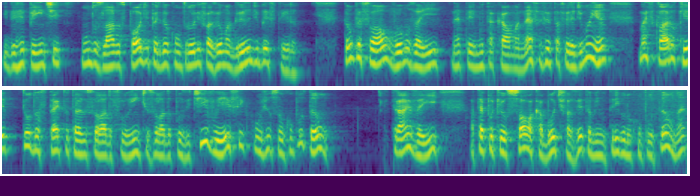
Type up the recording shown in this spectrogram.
e de repente um dos lados pode perder o controle e fazer uma grande besteira. Então, pessoal, vamos aí né, ter muita calma nessa sexta-feira de manhã, mas claro que todo aspecto traz o seu lado fluente, o seu lado positivo, e esse conjunção com Plutão traz aí, até porque o Sol acabou de fazer também um trígono com Plutão, né?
